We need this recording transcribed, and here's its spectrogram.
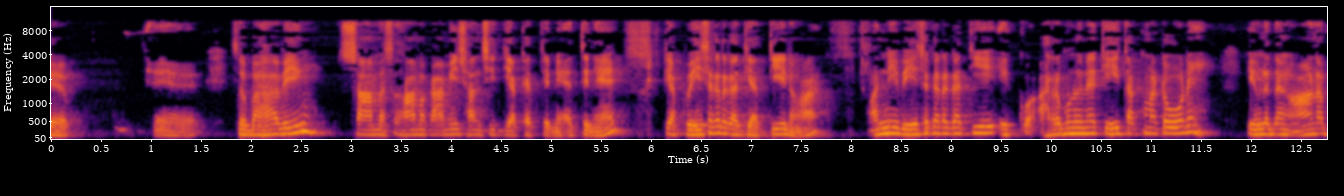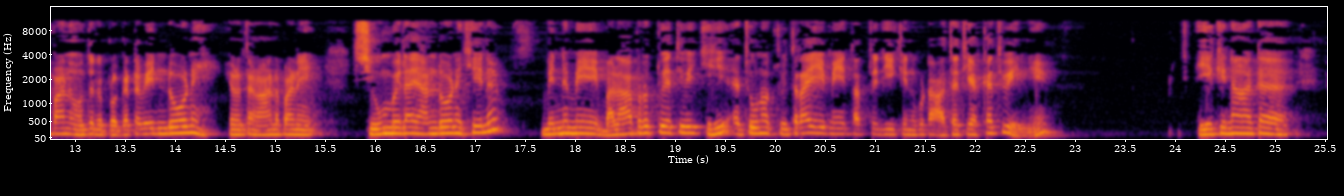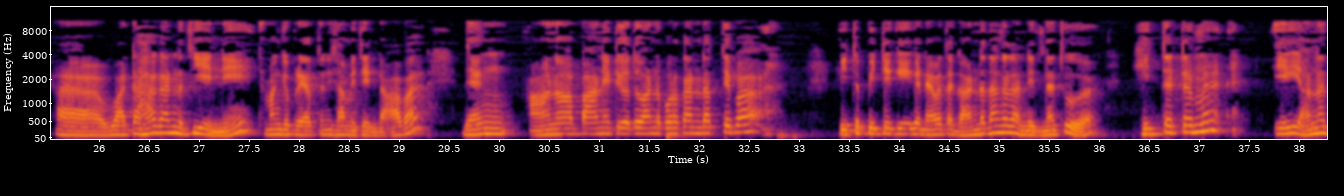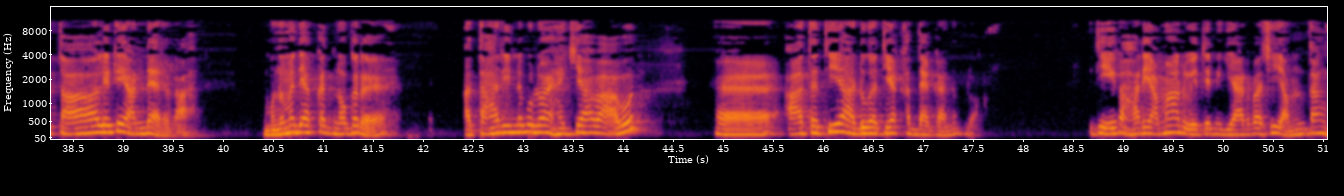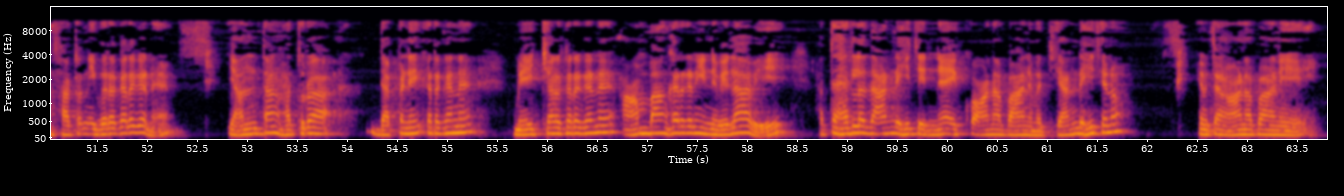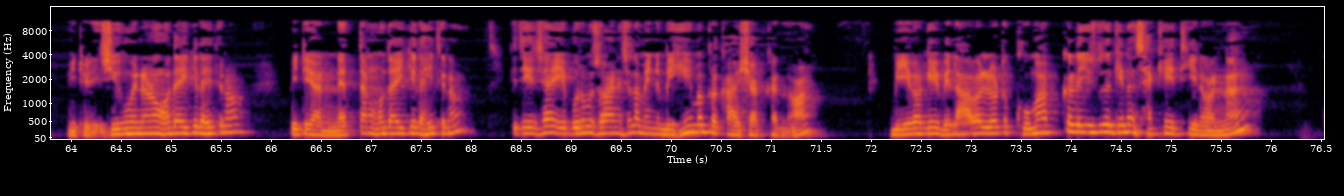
ස්වභාවයෙන් සාම සාමකාමී සංසිද්ධියක් ඇත්තේ නැත්තේ නෑ. ටිකක් වෙහෙස කරගතියක් තියෙනවා. අන්නේ වෙහෙස කරගතියේ එක්ක අරමුණු නැති හිතක් මට ඕනේ. එහෙම නැත්නම් ආනපාන හොඳට ප්‍රකට වෙන්න ඕනේ. එහෙම නැත්නම් ආනපානේ සිුම් වෙලා යන්න ඕනේ කියන මෙන්න මේ බලාපොරොත්තු ඇති වෙච්ච ඇති වුණොත් විතරයි මේ தත්වදී කෙනෙකුට ආතතියක් ඇති වෙන්නේ. ඒ කිනාට වටහා ගන්න තියෙන්නේ තමන්ගේ ප්‍රයත්න නිසා මෙතෙන්ට ආවා. දැන් ආනාපානෙට යොදවන්න පොරකණ්ඩත් එපා. හිත පිටිකේක නැවත ගණ්ඩ දඟලන්නෙත් නැතුව හිතටම ඒ යන තාලෙට යන්න ඇරලා මොනම දෙයක්වත් නොකර අතහරින්න පුළුවන් හැකියාව ආවොත් ආතතිය අඩු ගතියක් හදා ගන්න පුළුවන්. ඉතින් ඒක හරි අමාරු. එතන ගියාට පස්සේ යන්තම් සටන ඉවර කරගෙන යන්තම් හතුරා දැපණේ කරගෙන මේචල් කරගෙන ආම්බාම් කරගෙන ඉන්න වෙලාවේ අතහැරලා දාන්න හිතෙන්නේ නැහැ. එක්ක ආනාපානෙම තියන්න හිතෙනවා. එහෙම නැත්නම් ආනාපානේ මිටේ සිව් වෙනවනම් හොඳයි කියලා හිතනවා. පිට යන්නේ නැත්නම් හොඳයි කියලා හිතනවා. ඉතින් ඒ නිසා මේ බුරුම ස්වාමීන්සලා මෙන්න මෙහෙම ප්‍රකාශයක් කරනවා. මේ වගේ වෙලාවල් වලට කුමක් කළ යුතුද කියන සැකේ තියෙනවනම්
